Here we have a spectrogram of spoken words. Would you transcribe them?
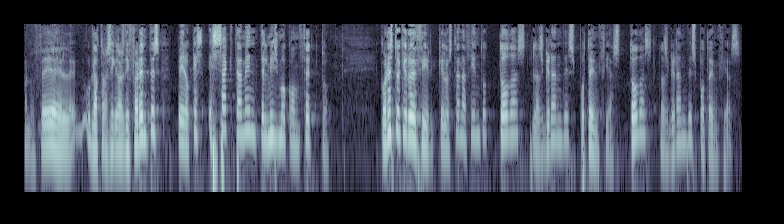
bueno, unas otras siglas diferentes, pero que es exactamente el mismo concepto. Con esto quiero decir que lo están haciendo todas las grandes potencias, todas las grandes potencias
